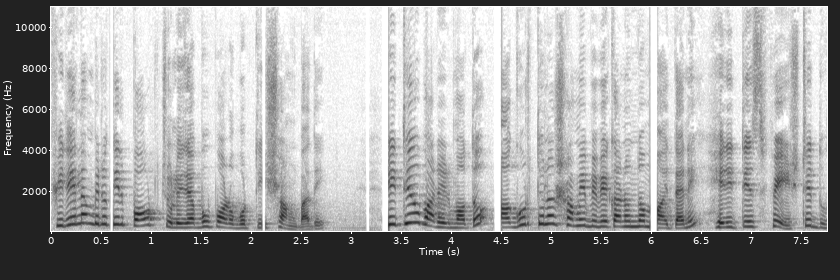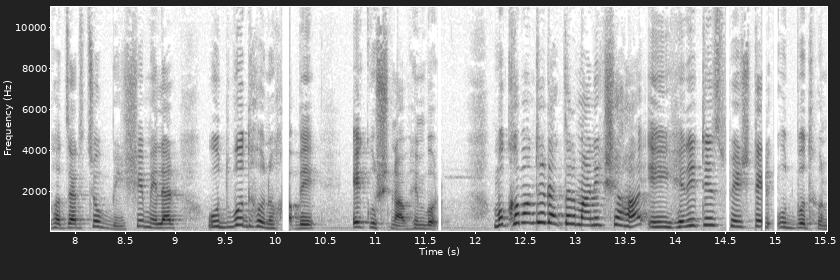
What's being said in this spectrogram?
ফিরে এলাম বিরতির পর চলে যাব পরবর্তী সংবাদে। তৃতীয়বারের মতো আগরতলা স্বামী বিবেকানন্দ ময়দানে হেরিটেজ ফেস্ট দু হাজার চব্বিশে মেলার উদ্বোধন হবে একুশ নভেম্বর। মুখ্যমন্ত্রী ডাক্তার মানিক সাহা এই হেরিটেজ ফেস্টের উদ্বোধন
